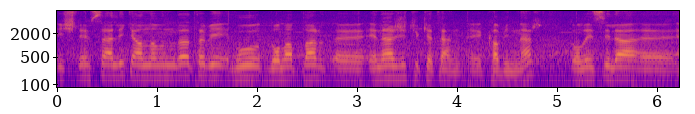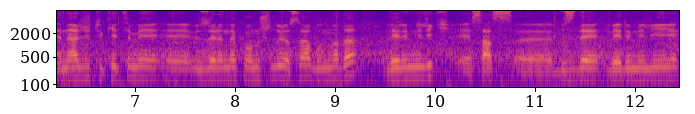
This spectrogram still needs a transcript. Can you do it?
İşlevsellik anlamında tabii bu dolaplar e, enerji tüketen e, kabinler. Dolayısıyla e, enerji tüketimi üzerinde konuşuluyorsa bunda da verimlilik esas. E, biz de verimliliği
